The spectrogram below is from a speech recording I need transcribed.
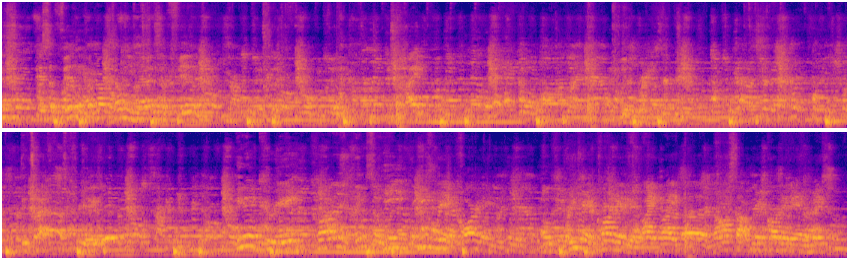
it's, it's, a feeling. Like I was telling you, man, it's a feeling. It's a. It's a hype. Did Ty create it? He didn't create I didn't think so. He, but- he reincarnated. Okay. He reincarnated like like uh non-stop reincarnated animation.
